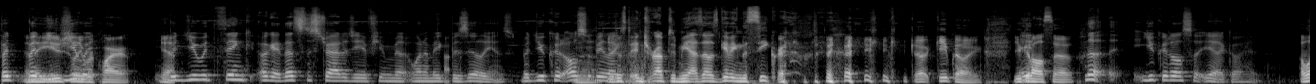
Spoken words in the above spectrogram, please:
but and but they you, usually you require. Yeah. But you would think, okay, that's the strategy if you want to make uh, bazillions. But you could also be like, you just interrupted me as I was giving the secret. Keep going. You could It- also. no, you could also, yeah, go ahead. Well,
